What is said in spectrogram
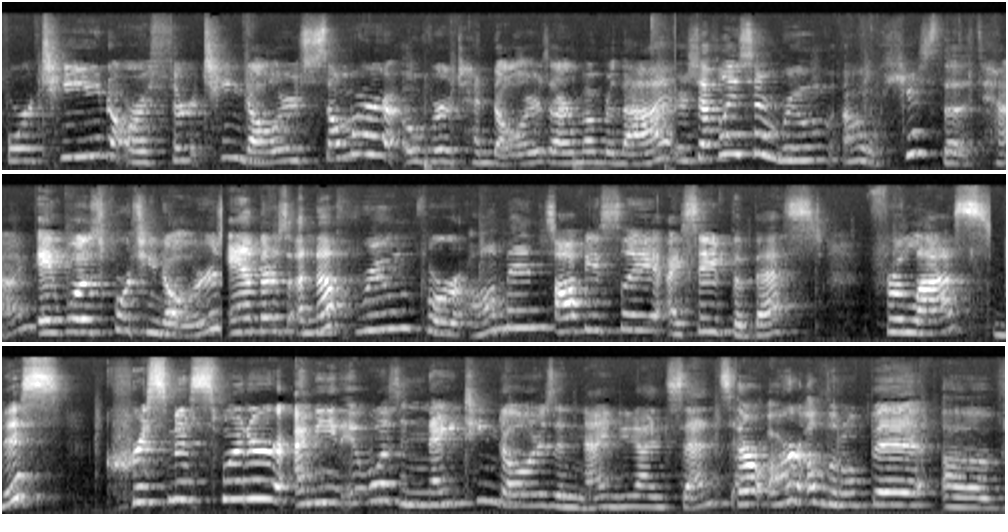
14 or $13, somewhere over $10. I remember that. There's definitely some room. Oh, here's the tag. It was $14 and there's enough room for almonds. Obviously, I saved the best for last. This Christmas sweater, I mean, it was $19.99. There are a little bit of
